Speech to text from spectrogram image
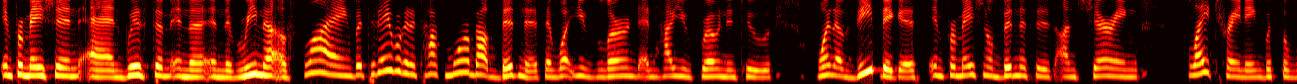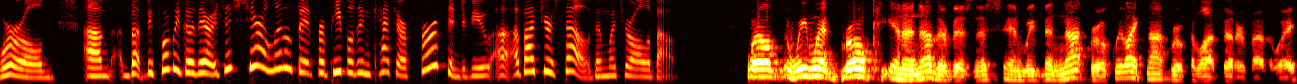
information and wisdom in the in the arena of flying. But today we're going to talk more about business and what you've learned and how you've grown into one of the biggest informational businesses on sharing flight training with the world. Um, but before we go there just share a little bit for people didn't catch our first interview uh, about yourself and what you're all about well, we went broke in another business and we've been not broke. We like not broke a lot better, by the way.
